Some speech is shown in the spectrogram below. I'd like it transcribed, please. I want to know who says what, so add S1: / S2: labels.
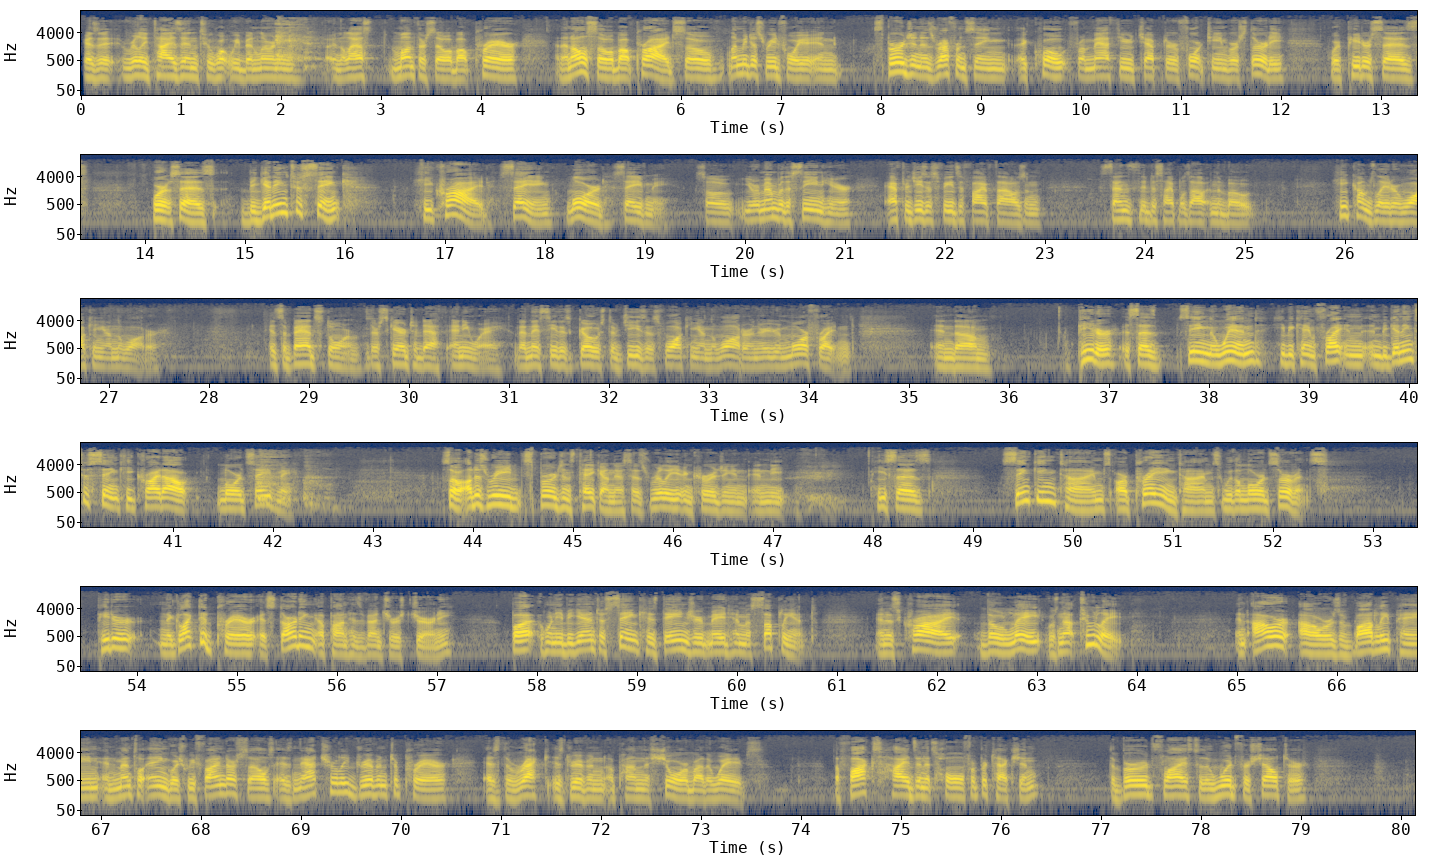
S1: because it really ties into what we've been learning in the last month or so about prayer and then also about pride. So let me just read for you. And Spurgeon is referencing a quote from Matthew chapter 14, verse 30, where Peter says, where it says, beginning to sink, he cried, saying, Lord, save me. So you remember the scene here. After Jesus feeds the 5,000, sends the disciples out in the boat, he comes later walking on the water. It's a bad storm. They're scared to death anyway. Then they see this ghost of Jesus walking on the water, and they're even more frightened. And um, Peter, it says, seeing the wind, he became frightened, and beginning to sink, he cried out, Lord, save me. So I'll just read Spurgeon's take on this. It's really encouraging and, and neat. He says, Sinking times are praying times with the Lord's servants. Peter neglected prayer at starting upon his venturous journey, but when he began to sink, his danger made him a suppliant, and his cry, though late, was not too late. In our hours of bodily pain and mental anguish, we find ourselves as naturally driven to prayer as the wreck is driven upon the shore by the waves. The fox hides in its hole for protection, the bird flies to the wood for shelter,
